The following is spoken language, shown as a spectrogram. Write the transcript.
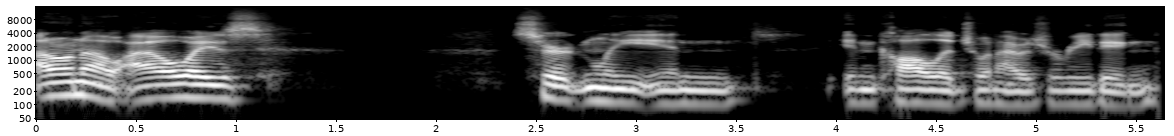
I don't know. I always certainly in in college when I was reading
